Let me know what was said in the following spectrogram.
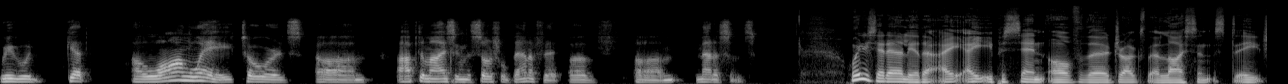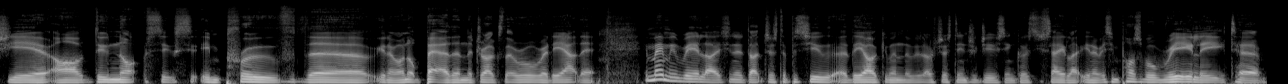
we would get a long way towards um, optimizing the social benefit of um, medicines. When you said earlier that eighty percent of the drugs that are licensed each year are do not improve the you know are not better than the drugs that are already out there, it made me realise you know that just to pursue uh, the argument that I was just introducing because you say like you know it's impossible really to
